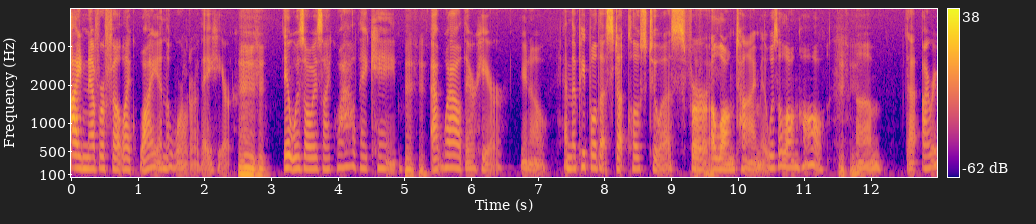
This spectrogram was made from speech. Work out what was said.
I never felt like, why in the world are they here? Mm-hmm. It was always like, wow, they came. Mm-hmm. At, wow, they're here, you know. And the people that stuck close to us for mm-hmm. a long time, it was a long haul. Mm-hmm. Um, that I, re-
